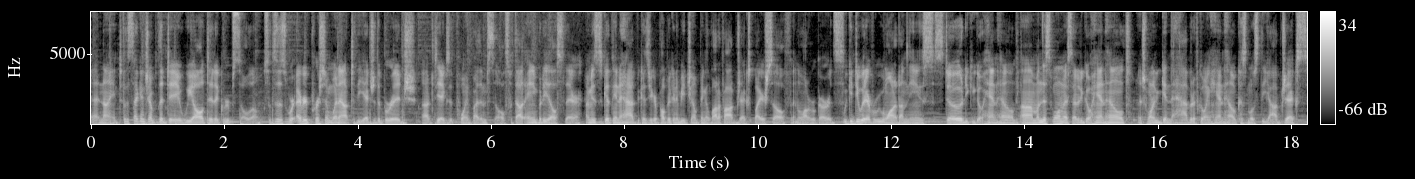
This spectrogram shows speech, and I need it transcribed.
at night. For the second jump of the day, we all did a group solo. So this is where every person went out to the edge of the bridge, uh, to the exit point by themselves without anybody else there. I mean, this is a good thing to have because you're probably gonna be jumping a lot of objects by yourself in a lot of regards. We could do whatever we wanted on these. Stowed, you could go handheld. Um, on this one, I decided to go handheld. I just wanted to get in the habit of going handheld because most of the objects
